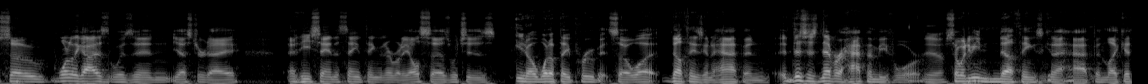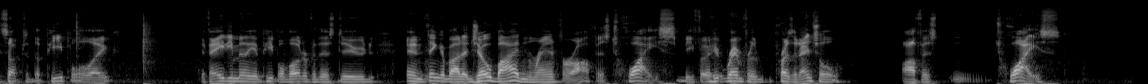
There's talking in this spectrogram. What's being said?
so one of the guys was in yesterday and he's saying the same thing that everybody else says, which is, you know, what if they prove it? So what? Nothing's going to happen. This has never happened before. Yeah. So what do you mean nothing's going to happen? Like it's up to the people. Like if 80 million people voted for this dude, and think about it, Joe Biden ran for office twice before he ran for presidential office twice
